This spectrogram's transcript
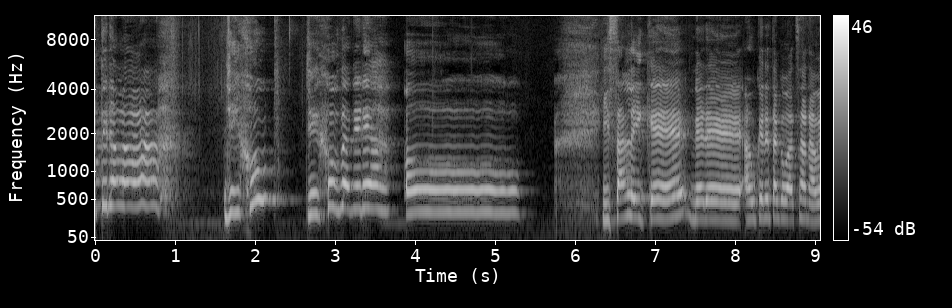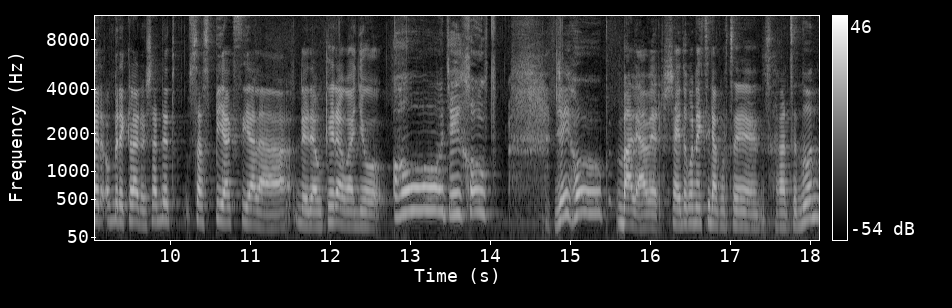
Atera ba! J-Hope! J-Hope da nerea! Oh! Izan leike nire aukeretako batzan, a ber, hombre, klaro, esan dut zazpiak ziala nire aukera, baino, oh, J-Hope, J-Hope, bale, a ber, saietuko nahi zirakurtzen zagartzen duen,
